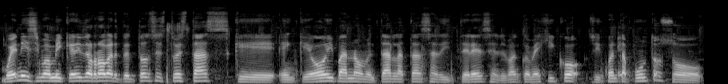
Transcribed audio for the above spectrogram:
Buenísimo, mi querido Robert. Entonces, tú estás que en que hoy van a aumentar la tasa de interés en el Banco de México 50 puntos o,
